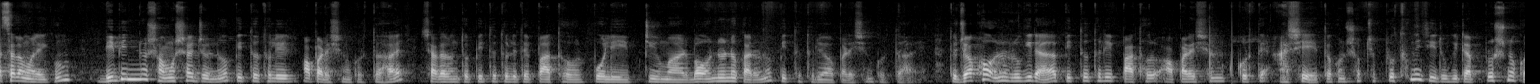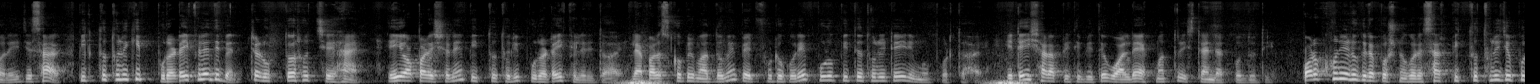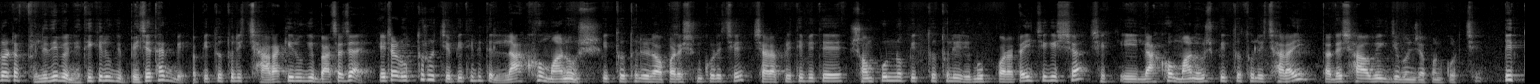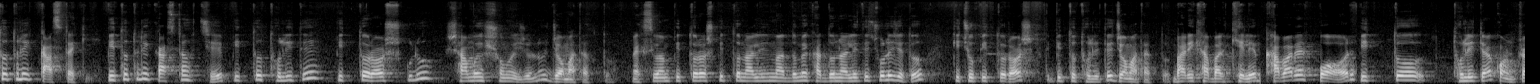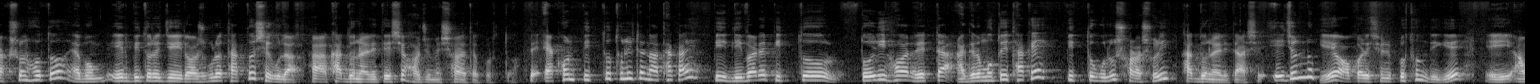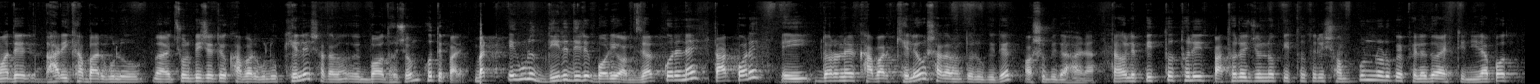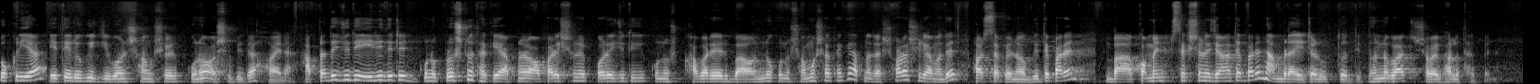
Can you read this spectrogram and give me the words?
আসসালামু আলাইকুম। বিভিন্ন সমস্যার জন্য পিত্তথলির অপারেশন করতে হয়। সাধারণত পিত্তথলিতে পাথর, পলিপ, টিউমার বা অন্যান্য কারণেও পিত্তথলি অপারেশন করতে হয়। তো যখন রুগীরা পিত্তথলি পাথর অপারেশন করতে আসে, তখন সবচেয়ে প্রথমে যে রুগীটা প্রশ্ন করে যে, স্যার, পিত্তথলি কি পুরাটাই ফেলে দিবেন? এটার উত্তর হচ্ছে হ্যাঁ এই অপারেশনে পিত্তথলি পুরোটাই ফেলে দিতে হয়। ল্যাপারোস্কোপির মাধ্যমে পেট ফুটো করে পুরো পিত্তথলিটাই রিমুভ করতে হয়। এটাই সারা পৃথিবীতে ওয়ার্ল্ডে একমাত্র স্ট্যান্ডার্ড পদ্ধতি। পরক্ষণে রুগীরা প্রশ্ন করে, স্যার, পিত্তথলি যে পুরোটা ফেলে দিবে নেতি কি রুগী বেঁচে থাকবে? বা পিত্তথলি ছাড়া কি রুগী বাঁচা যায়? এটার উত্তর হচ্ছে পৃথিবীতে লাখো মানুষ পিত্তথলির অপারেশন করেছে। সারা পৃথিবীতে সম্পূর্ণ পিত্তথলি রিমুভ করাটাই চিকিৎসা। সে এই লাখো মানুষ পিত্তথলি ছাড়াই তাদের স্বাভাবিক জীবনযাপন করছে। পিত্তথলির কাজটা কি? পিত্তথলির কাজটা হচ্ছে পিত্তথলিতে পিত্তরসগুলো সাময়িক সময়ের জন্য জমা থাকতো। ম্যাক্সিমাম পিত্তরস পিত্তনালীর মাধ্যমে খাদ্য খাদ্যনালীতে চলে যেত, কিছু পিত্তরস পিত্তথলিতে জমা থাকতো। ভারী খাবার খেলে খাবারের পর পিত্ত থলিটা কন্ট্রাকশন হতো এবং এর ভিতরে যে রসগুলো থাকতো সেগুলা খাদ্যনালীতে এসে হজমে সহায়তা করতো। এখন পিত্তথলিটা না থাকায় লিভারে পিত্ত তৈরি হওয়ার রেটটা আগের মতোই থাকে, পিত্তগুলো সরাসরি খাদ্যনালীতে আসে। এই জন্য অপারেশনের প্রথম দিকে এই আমাদের ভারী খাবারগুলো চর্বি জাতীয় খাবারগুলো খেলে সাধারণত বদহজম হতে পারে। বাট এগুলো ধীরে ধীরে বডি অবজার্ভ করে নেয়, তারপরে এই ধরনের খাবার খেলেও সাধারণত রুগীদের অসুবিধা হয় না। তাহলে পিত্তথলির পাথরের জন্য পিত্তথলি সম্পূর্ণরূপে ফেলে দেওয়া একটি নিরাপদ প্রক্রিয়া, এতে রোগীর জীবন সংশয়ের কোনো অসুবিধা হয় না। আপনাদের যদি এই রিলেটেড কোনো প্রশ্ন থাকে, আপনারা অপারেশনের পরে যদি কোনো খাবারের বা অন্য কোনো সমস্যা থাকে, আপনারা সরাসরি আমাদের হোয়াটসঅ্যাপে নক দিতে পারেন বা কমেন্ট সেকশনে জানাতে পারেন, আমরা এটার উত্তর দিই। ধন্যবাদ, সবাই ভালো থাকবেন।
